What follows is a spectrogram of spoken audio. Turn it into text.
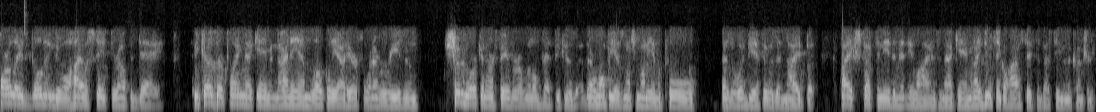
parlays building to Ohio State throughout the day. Because they're playing that game at 9 a.m. locally out here for whatever reason, should work in our favor a little bit because there won't be as much money in the pool as it would be if it was at night. But I expect to need the Nittany Lions in that game, and I do think Ohio State's the best team in the country.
